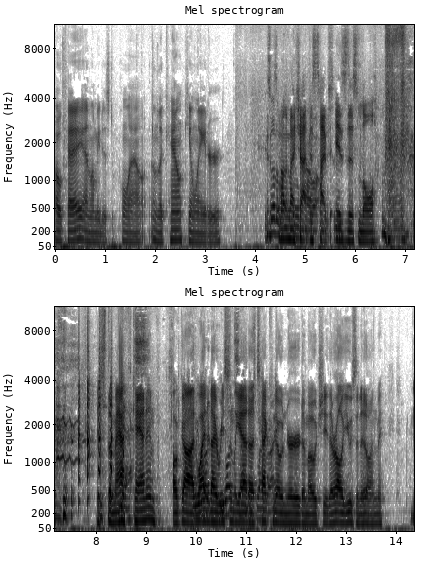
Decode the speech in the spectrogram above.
Okay, and let me just pull out the calculator. It's all Someone about in the my chat just typed, obviously. "Is this law?" It's the math Yes. cannon. Oh god, We why want- did I recently add a as well, techno nerd emoji? They're all using it on me.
